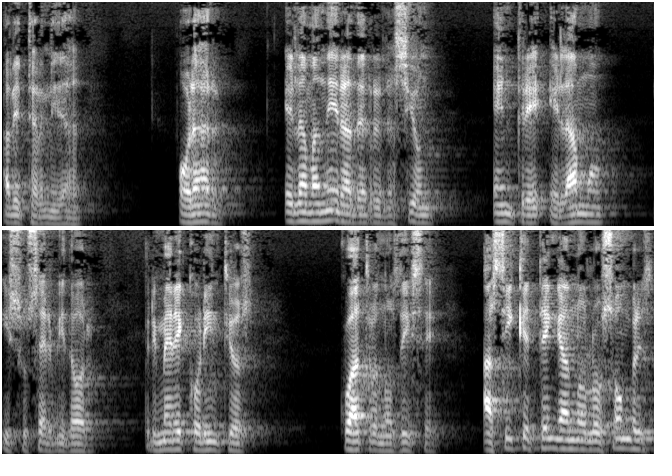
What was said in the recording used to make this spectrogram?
a la eternidad. Orar es la manera de relación entre el amo y su servidor. 1 Corintios 4 nos dice, así que ténganos los hombres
